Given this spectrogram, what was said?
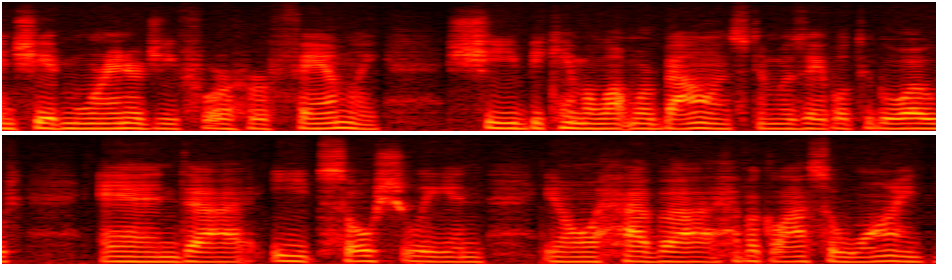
And she had more energy for her family. She became a lot more balanced and was able to go out and uh, eat socially and you know have a have a glass of wine,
